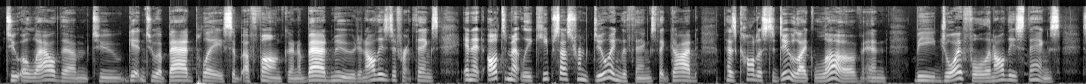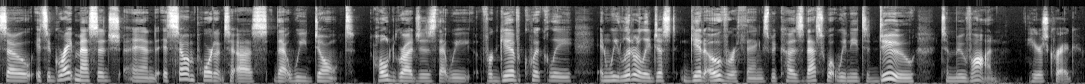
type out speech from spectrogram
to allow them to get into a bad place, a, a, funk, and a bad mood, and all these different things. And it ultimately keeps us from doing the things that God has called us to do, like love and be joyful and all these things. So it's a great message, and it's so important to us that we don't hold grudges, that we forgive quickly, and we literally just get over things because that's what we need to do to move on. Here's Craig.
